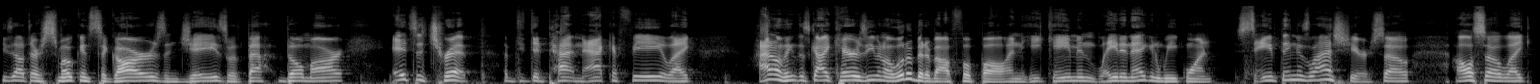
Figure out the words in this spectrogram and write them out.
He's out there smoking cigars and Jays with Bill Maher. It's a trip. He did Pat McAfee. Like, I don't think this guy cares even a little bit about football. And he came in laid an egg in week one. Same thing as last year. So, also, like,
